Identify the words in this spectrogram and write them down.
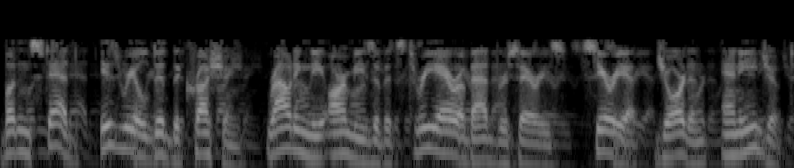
But instead, Israel did the crushing, routing the armies of its three Arab adversaries, Syria, Jordan, and Egypt,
